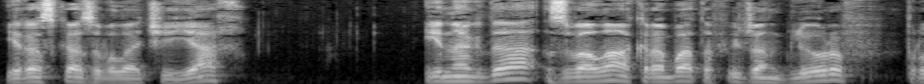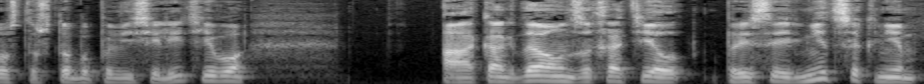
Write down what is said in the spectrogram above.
и рассказывала о чаях. Иногда звала акробатов и жонглеров, просто чтобы повеселить его, а когда он захотел присоединиться к ним,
